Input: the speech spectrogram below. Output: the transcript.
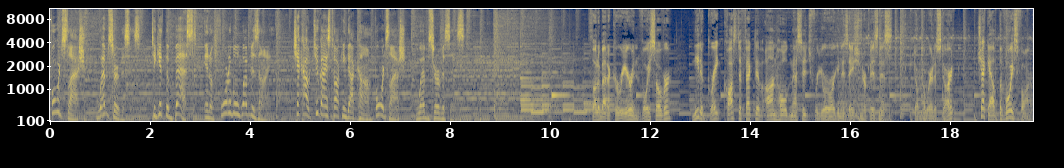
forward slash web services to get the best in affordable web design. Check out twoguystalking.com forward slash web services. Thought about a career in voiceover? Need a great cost-effective on-hold message for your organization or business? Don't know where to start? Check out The Voice Farm,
